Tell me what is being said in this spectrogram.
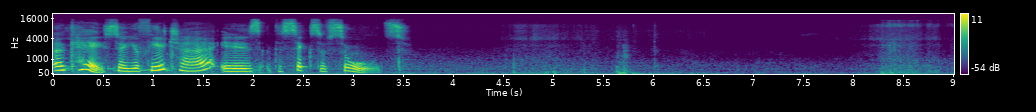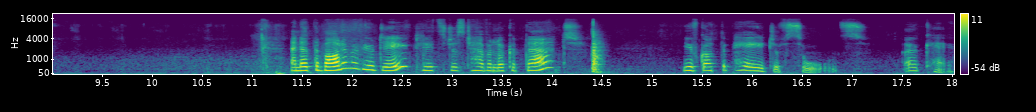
Okay, so your future is the Six of Swords. And at the bottom of your deck, let's just have a look at that. You've got the Page of Swords. Okay.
